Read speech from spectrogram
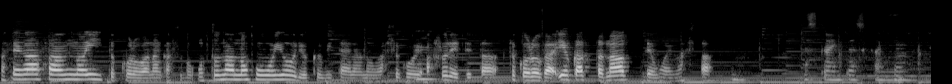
長谷川さんのいいところはなんかその大人の包容力みたいなのがすごい溢れてたところが良かったなって思いました、確かに確かに。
